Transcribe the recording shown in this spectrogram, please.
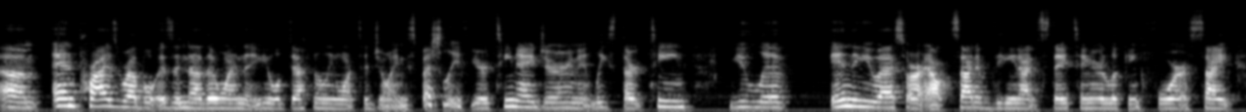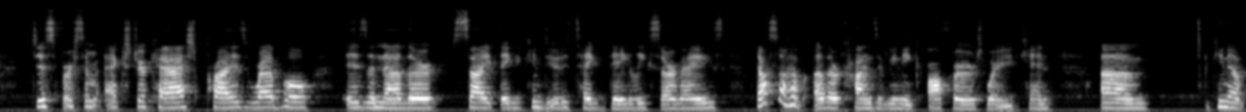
Um, and PrizeRebel is another one that you will definitely want to join, especially if you're a teenager and at least 13. You live in the U.S. or outside of the United States and you're looking for a site just for some extra cash. PrizeRebel is another site that you can do to take daily surveys. They also have other kinds of unique offers where you can, um, you know,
